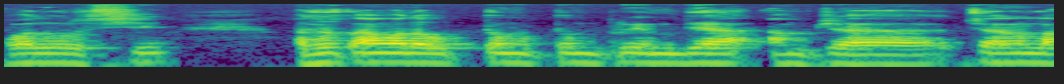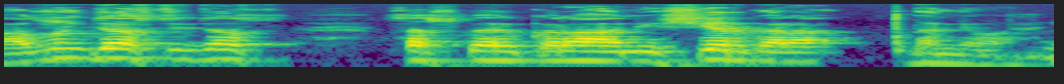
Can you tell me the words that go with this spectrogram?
फॉलोअर्सची असंच आम्हाला उत्तम उत्तम प्रेम द्या. आमच्या चॅनलला अजून जास्तीत जास्त सबस्क्राईब करा आणि शेअर करा. धन्यवाद.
